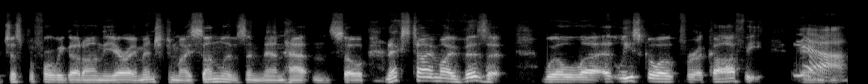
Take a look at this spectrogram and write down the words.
just before we got on the air, I mentioned my son lives in Manhattan, so next time I visit, we'll uh, at least go out for a coffee. Yeah,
